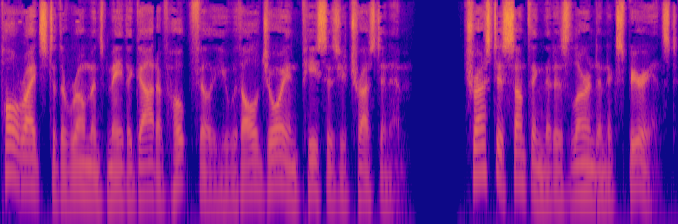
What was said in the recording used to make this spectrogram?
Paul writes to the Romans May the God of hope fill you with all joy and peace as you trust in Him. Trust is something that is learned and experienced.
